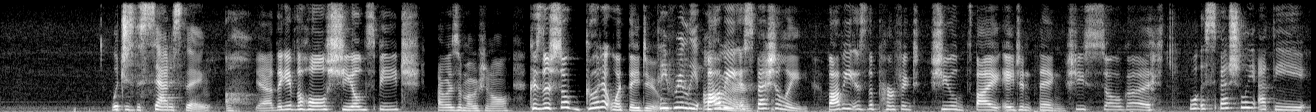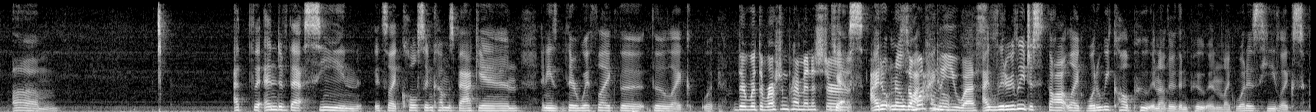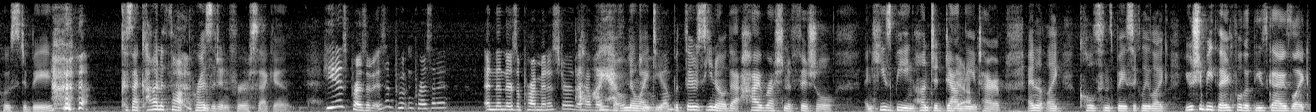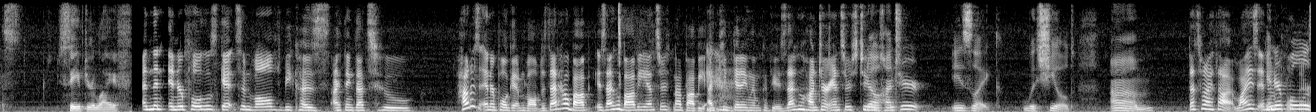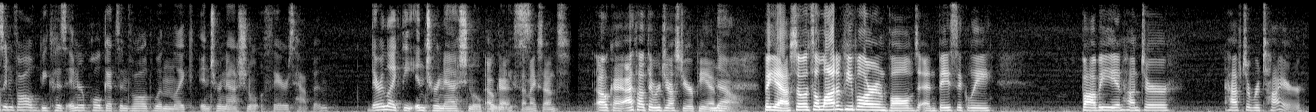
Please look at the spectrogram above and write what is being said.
Which is the saddest thing. Oh, yeah, they gave the whole shield speech. I was emotional because they're so good at what they do. They really are. Bobby especially. Bobby is the perfect shield spy agent thing. She's so good. Well, especially at the um at the end of that scene, it's like Coulson comes back in and he's they're with like the the like what They're with the Russian Prime Minister. Yes, I don't know Someone why. from the US. I literally just thought like, what do we call Putin other than Putin? Like, what is he like supposed to be? Because I kind of thought president for a second. He is president. Isn't Putin president? And then there's a prime minister. They have like I have no idea, but there's you know that high Russian official, and he's being hunted down Yeah. the entire. And it, like Coulson's basically like, you should be thankful that these guys like s- saved your life. And then Interpol gets involved because I think that's who. How does Interpol get involved? Is that how Bob? Is that who Bobby answers? Not Bobby. I keep getting them confused. Is that who Hunter answers to? No, Hunter is like with Shield. Um, That's what I thought. Why is Interpol? Interpol is involved because Interpol gets involved when like international affairs happen. They're like the international police. Okay, that makes sense. Okay, I thought they were just European. no. But yeah, so it's a lot of people are involved, and basically, Bobby and Hunter have to retire,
